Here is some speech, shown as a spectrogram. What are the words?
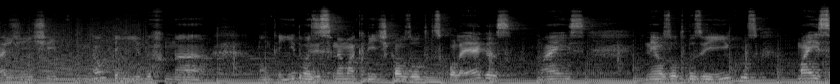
a gente não tem ido na não tem ido, mas isso não é uma crítica aos outros colegas, mas nem aos outros veículos, mas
